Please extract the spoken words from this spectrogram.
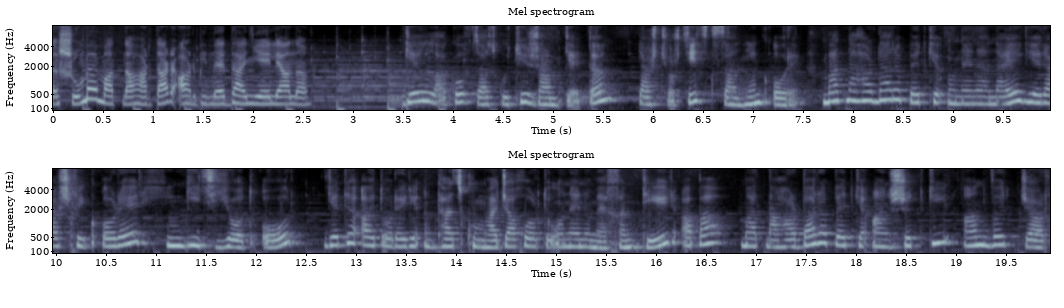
նշում է մատնահարդար Արբինե Դանիելյանը։ Գել լակով ծածկույթի ժամկետը 14-ից 25 օր է։ Մատնահարդարը պետք է ունենա նաև երաշխիք օրեր 5-ից 7 օր, Եթե այդ օրերի ընթացքում հաճախորդը ունենում է խնդիր, ապա մատնահարդարը պետք է այն շտկի անվճար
